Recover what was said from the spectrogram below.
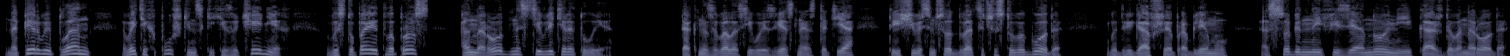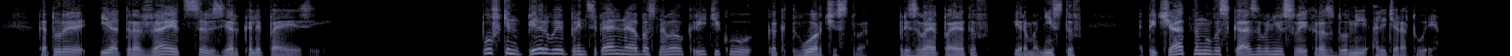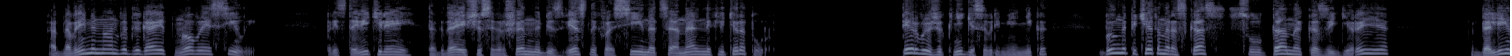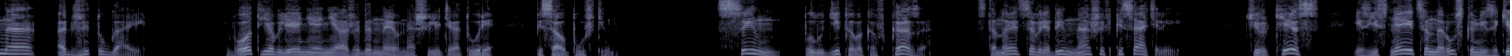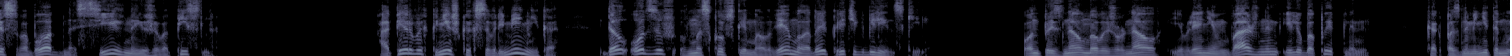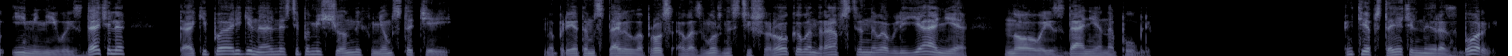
На первый план в этих пушкинских изучениях выступает вопрос о народности в литературе. Так называлась его известная статья 1826 года, выдвигавшая проблему особенной физиономии каждого народа, которая и отражается в зеркале поэзии. Пушкин первый принципиально обосновал критику как творчество, призывая поэтов и романистов к печатному высказыванию своих раздумий о литературе. Одновременно он выдвигает новые силы, представителей тогда еще совершенно безвестных в России национальных литератур. В первой же книге «Современника» был напечатан рассказ султана Казыгирея «Долина Аджитугай». «Вот явление неожиданное в нашей литературе», — писал Пушкин. «Сын полудикого Кавказа становится в ряды наших писателей. Черкес изъясняется на русском языке свободно, сильно и живописно. О первых книжках современника дал отзыв в московской молве молодой критик Белинский. Он признал новый журнал явлением важным и любопытным, как по знаменитому имени его издателя, так и по оригинальности помещенных в нем статей, но при этом ставил вопрос о возможности широкого нравственного влияния нового издания на публику. Эти обстоятельные разборы,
